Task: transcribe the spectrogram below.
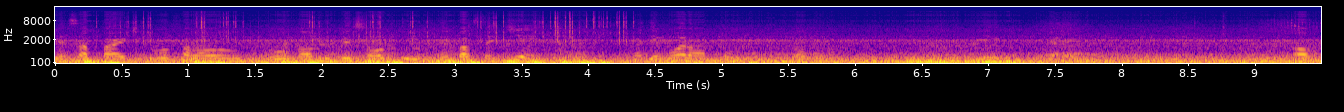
nessa parte aqui eu vou falar o, o nome do pessoal do grupo. Tem bastante gente. Vai demorar um pouco. Vamos ver aqui, peraí. Ó, vou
